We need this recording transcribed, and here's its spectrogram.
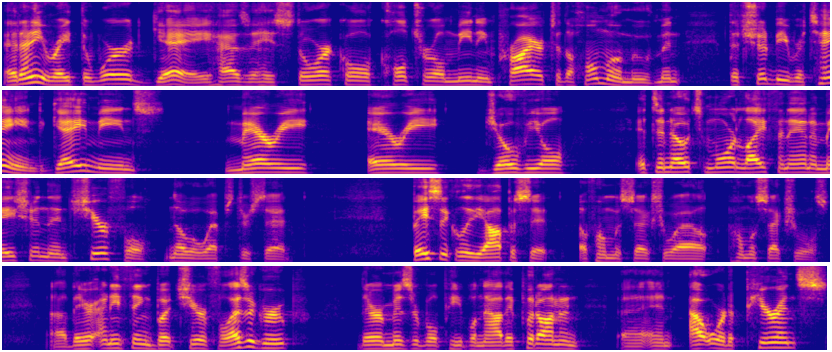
At any rate, the word gay has a historical, cultural meaning prior to the homo movement that should be retained. Gay means merry, airy, jovial. It denotes more life and animation than cheerful, Noah Webster said basically the opposite of homosexual homosexuals. Uh, they are anything but cheerful. As a group, they're miserable people. Now they put on an, uh, an outward appearance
